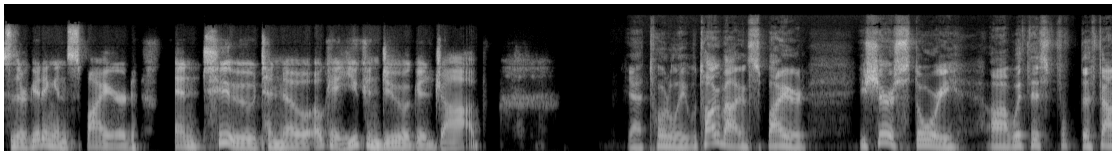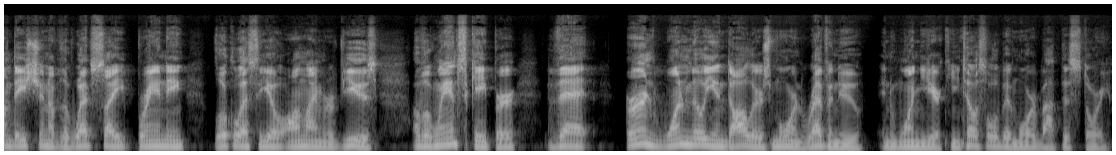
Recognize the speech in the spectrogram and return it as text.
So they're getting inspired. And two, to know, okay, you can do a good job. Yeah, totally. We'll talk about inspired. You share a story uh, with this, the foundation of the website, branding, local SEO, online reviews of a landscaper that earned $1 million more in revenue in one year. Can you tell us a little bit more about this story?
